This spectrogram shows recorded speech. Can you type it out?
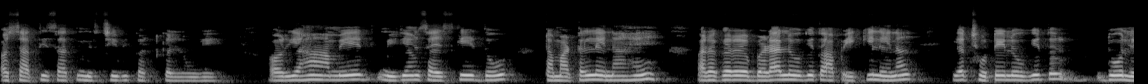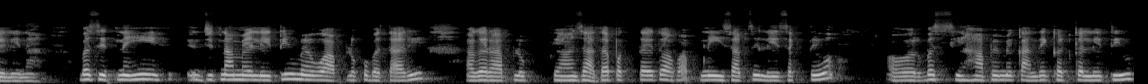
और साथ ही साथ मिर्ची भी कट कर लूँगी। और यहाँ हमें मीडियम साइज़ के दो टमाटर लेना है। और अगर बड़ा लोगे तो आप एक ही लेना, या छोटे लोगे तो दो ले लेना। बस इतने ही, जितना मैं लेती हूँ, मैं वो आप लोग को बता रही अगर आप लोग के यहाँ ज़्यादा पकता है तो आप अपने हिसाब से ले सकते हो। और बस यहाँ पे मैं कांदे कट कर लेती हूँ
